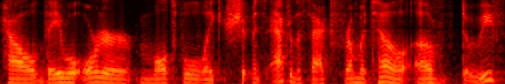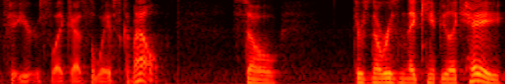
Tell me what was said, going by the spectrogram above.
how they will order multiple like shipments after the fact from Mattel of WWE figures like as the waves come out. So there's no reason they can't be like, hey,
